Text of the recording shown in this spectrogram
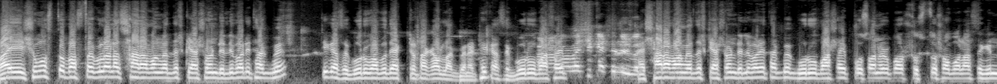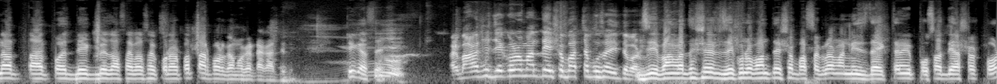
ভাই এই সমস্ত বাচ্চাগুলো না সারা বাংলাদেশ ক্যাশ অন ডেলিভারি থাকবে। ঠিক আছে গরু বাবদ একটা টাকাও লাগবে না ঠিক আছে? গরু বাসায়। হ্যাঁ, সারা বাংলাদেশ ক্যাশ অন ডেলিভারি থাকবে গরু বাসায় পৌঁছানোর পর সুস্থ সবল আছে কিনা তারপর দেখবে যাচাই বাছাই করার পর তারপর আমাকে টাকা দেবে ঠিক আছে? বাংলাদেশের যে কোনো মান্তে এইসব বাচ্চা পৌঁছা দিতে পারবে। জি বাংলাদেশের যে কোনো প্রান্তে এসব বাচ্চাগুলো আমার নিজ দায়িত্বে আমি পৌঁছা দিয়ে আসার পর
